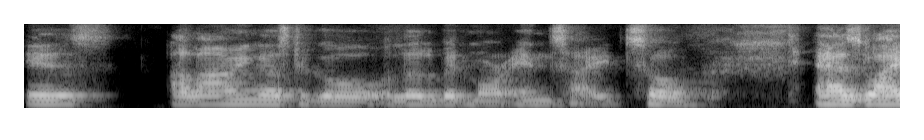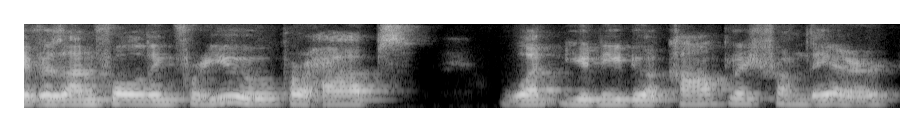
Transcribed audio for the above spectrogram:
is allowing us to go a little bit more inside. So, as life is unfolding for you, perhaps what you need to accomplish from there,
